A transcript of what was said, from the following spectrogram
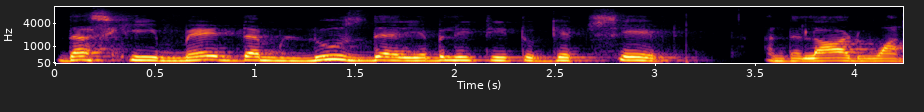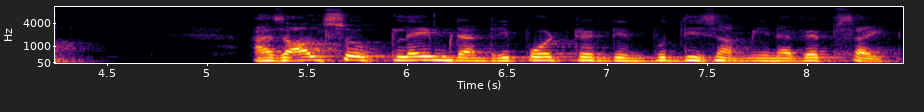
Thus he made them lose their ability to get saved and the Lord won. As also claimed and reported in Buddhism in a website,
